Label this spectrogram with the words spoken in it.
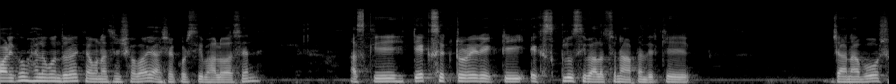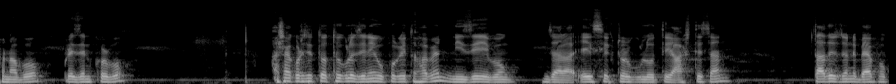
আলাইকুম। হ্যালো বন্ধুরা, কেমন আছেন সবাই? আশা করছি ভালো আছেন। আজকে টেক সেক্টরের একটি এক্সক্লুসিভ আলোচনা আপনাদেরকে জানাব, শোনাবো, প্রেজেন্ট করব। আশা করছি তথ্যগুলো জেনে উপকৃত হবেন। নিজে এবং যারা এই সেক্টরগুলোতে আসতে চান, তাদের জন্য ব্যাপক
